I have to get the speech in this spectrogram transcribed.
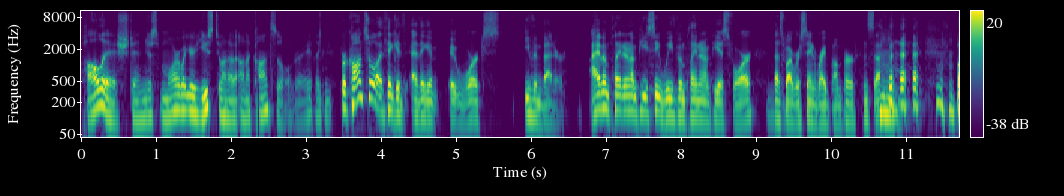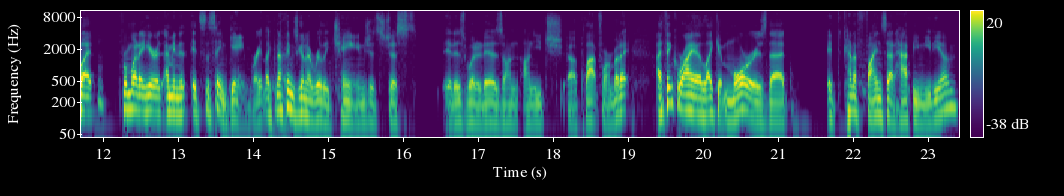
polished and just more what you're used to on a on a console, right? Like For console, I think it I think it, it works even better. I haven't played it on PC. We've been playing it on PS4. That's why we're saying right bumper and stuff. but from what I hear, I mean, it's the same game, right? Like nothing's going to really change. It's just it is what it is on on each uh, platform. But I I think why I like it more is that it kind of finds that happy medium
